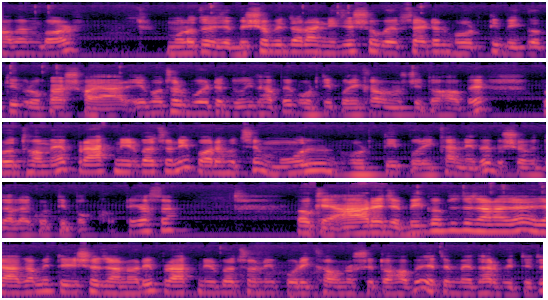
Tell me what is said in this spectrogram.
নভেম্বর মূলত এই যে বিশ্ববিদ্যালয়ের নিজস্ব ওয়েবসাইটের ভর্তি বিজ্ঞপ্তি প্রকাশ হয়, আর এবছর বুয়েটে দুই ধাপে ভর্তি পরীক্ষা অনুষ্ঠিত হবে। প্রথমে প্রাক নির্বাচনী, পরে হচ্ছে মূল ভর্তি পরীক্ষা নেবে বিশ্ববিদ্যালয় কর্তৃপক্ষ, ঠিক আছে? ওকে আর এই যে বিজ্ঞপ্তিতে জানা যায় যে আগামী তেইশে জানুয়ারি প্রাক নির্বাচনী পরীক্ষা অনুষ্ঠিত হবে। এতে মেধার ভিত্তিতে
